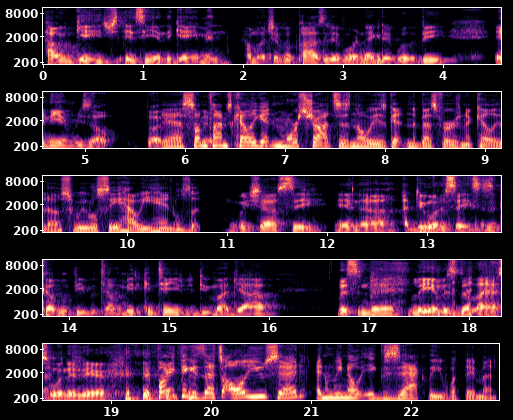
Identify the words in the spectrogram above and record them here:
how engaged is he in the game and how much of a positive or negative will it be in the end result. But yeah, sometimes Kelly getting more shots isn't always getting the best version of Kelly though. So we will see how he handles it. We shall see. And uh, I do want to say, since a couple of people telling me to continue to do my job, Listen, man, Liam is the last one in there. the funny thing is, that's all you said, and we know exactly what they meant.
